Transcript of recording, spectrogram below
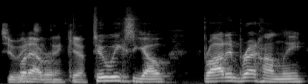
two weeks, whatever. Think, yeah. Two weeks ago, brought in Brett Hundley.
